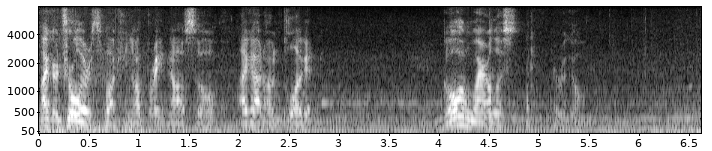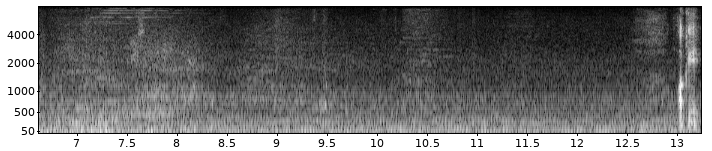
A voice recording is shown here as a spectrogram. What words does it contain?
my controller is fucking up right now, so I gotta unplug it. Going wireless. There we go. Okay,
